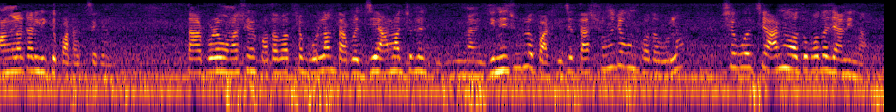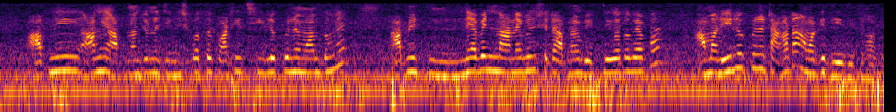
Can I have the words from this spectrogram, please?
বাংলাটা লিখে পাঠাচ্ছে কেন? তারপরে ওনার সঙ্গে কথাবার্তা বললাম, তারপরে যে আমার জন্য মানে জিনিসগুলো পাঠিয়েছে, তার সঙ্গে যখন কথা বললাম, সে বলছে, আমি অত কথা জানি না। আপনি, আমি আপনার জন্য জিনিসপত্র পাঠিয়েছি ইলোপেনের মাধ্যমে। আপনি নেবেন না নেবেন সেটা আপনার ব্যক্তিগত ব্যাপার। আমার ইলোপেনের টাকাটা আমাকে দিয়ে দিতে হবে।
